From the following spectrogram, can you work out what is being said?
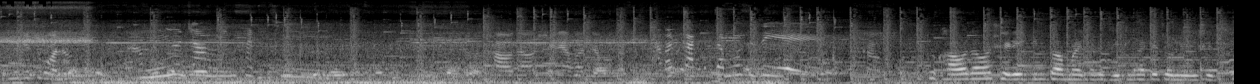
তুমি কিছু বলো? খাওয়া দাওয়া সেরে তো খাওয়া দাওয়া সেরে কিন্তু আমরা এখানে জেঠিঘাটে চলে এসেছি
